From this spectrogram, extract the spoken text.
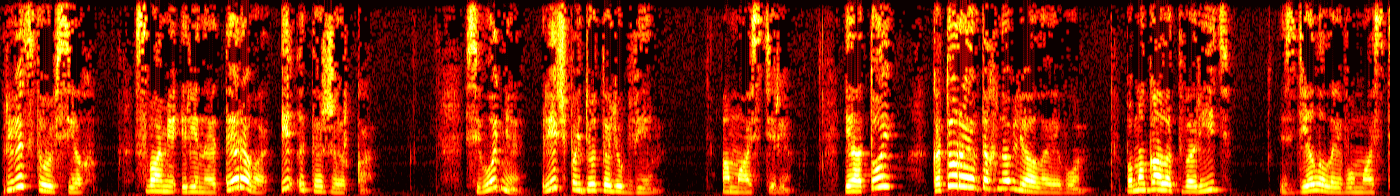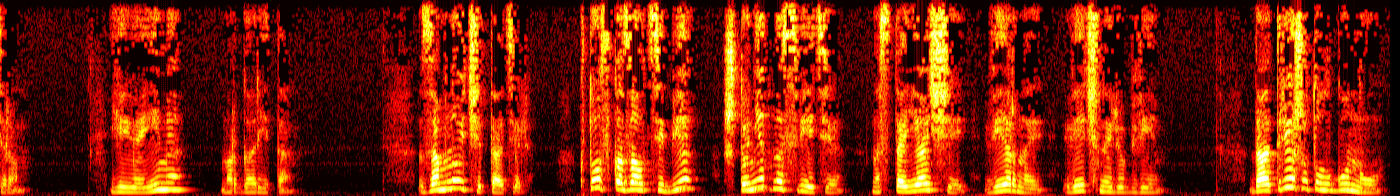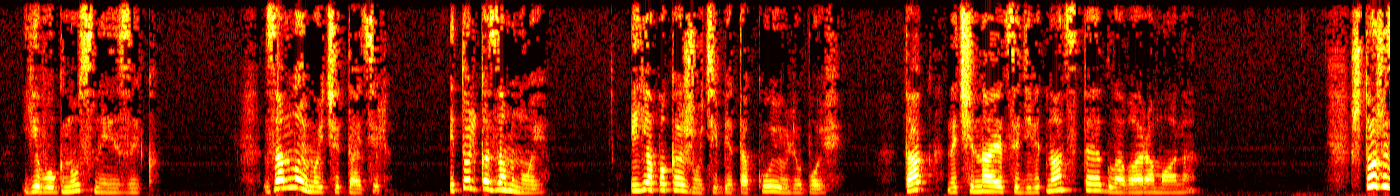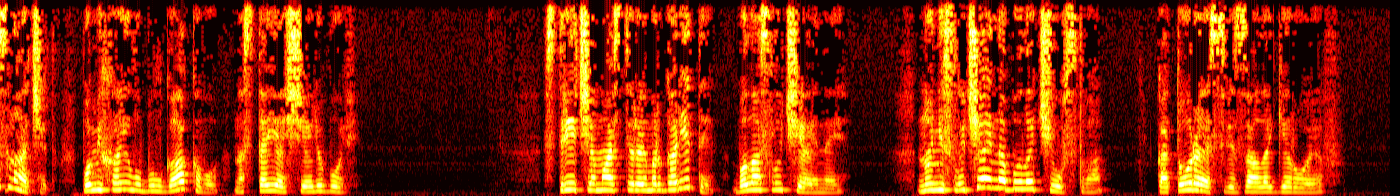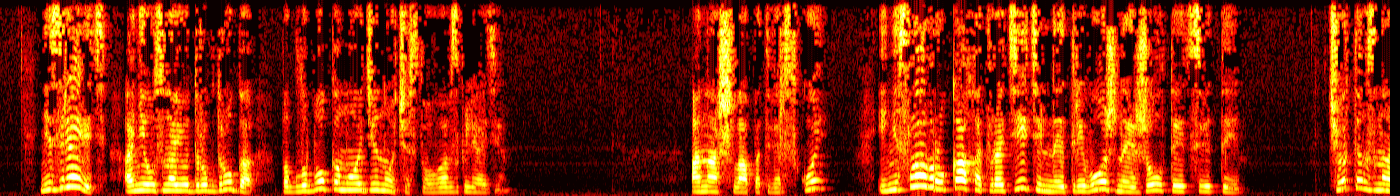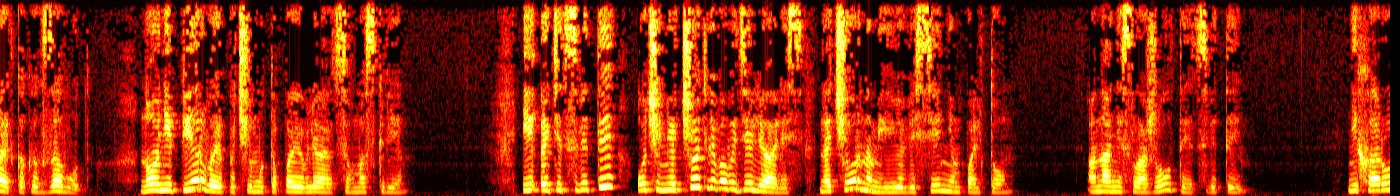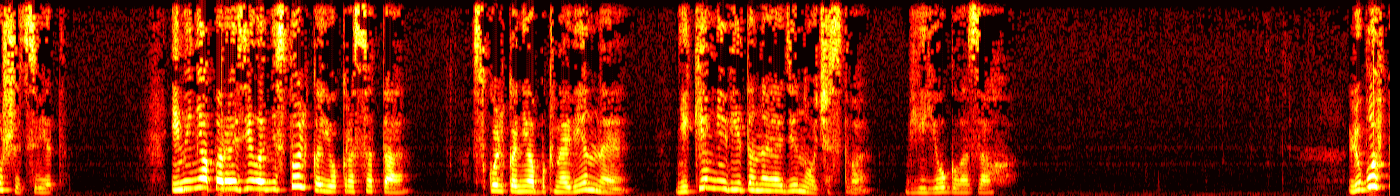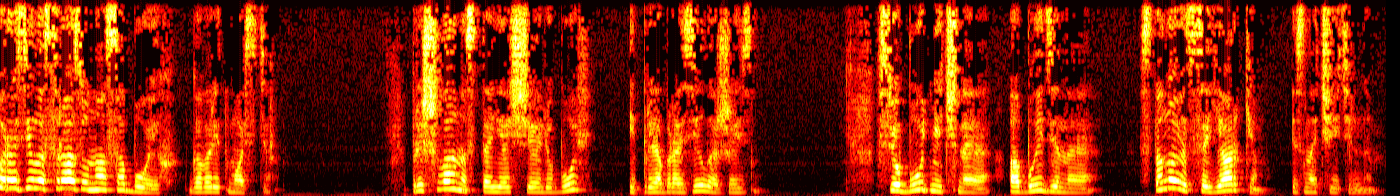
Приветствую всех! С вами Ирина Этерова и Этажерка. Сегодня речь пойдет о любви, о мастере и о той, которая вдохновляла его, помогала творить, сделала его мастером. Ее имя Маргарита. За мной, читатель, кто сказал тебе, что нет на свете настоящей, верной, вечной любви? Да отрежут лгуну его гнусный язык. За мной, мой читатель, и только за мной. И я покажу тебе такую любовь. Так начинается девятнадцатая глава романа. Что же значит по Михаилу Булгакову настоящая любовь? Встреча мастера и Маргариты была случайной, но не случайно было чувство, которое связало героев. Не зря ведь они узнают друг друга по глубокому одиночеству во взгляде. Она шла по Тверской и несла в руках отвратительные тревожные желтые цветы. Черт их знает, как их зовут, но они первые почему-то появляются в Москве. И эти цветы очень отчетливо выделялись на черном ее весеннем пальто. Она несла желтые цветы. Нехороший цвет. И меня поразила не столько ее красота, сколько необыкновенное, никем не виданное одиночество в ее глазах. «Любовь поразила сразу нас обоих», — говорит мастер. «Пришла настоящая любовь и преобразила жизнь. Все будничное, обыденное становится ярким и значительным.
